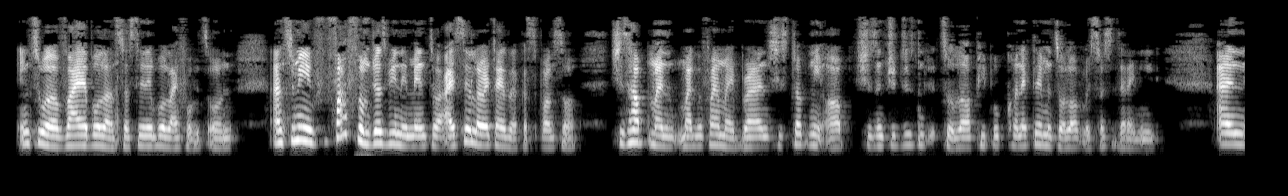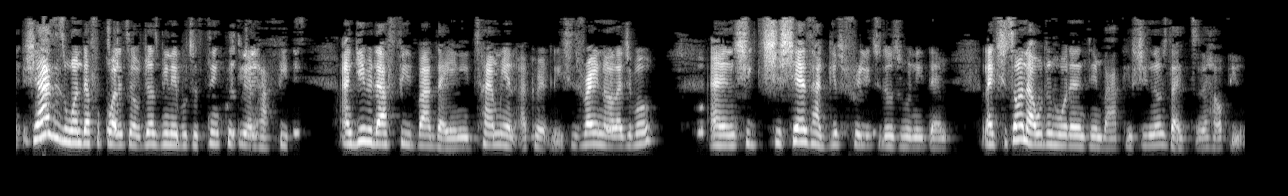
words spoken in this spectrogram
into a viable and sustainable life of its own. And to me, far from just being a mentor, I say Loretta is like a sponsor. She's helped man- magnify my brand. She's taught me up. She's introduced me to a lot of people, connected me to a lot of resources that I need. And she has this wonderful quality of just being able to think quickly on her feet and give you that feedback that you need timely and accurately. She's very knowledgeable and she, she shares her gifts freely to those who need them. Like she's someone that wouldn't hold anything back if she knows that it's going to help you.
